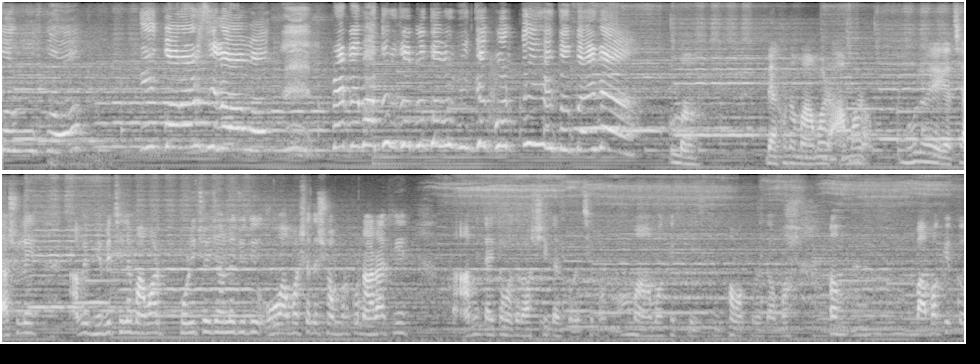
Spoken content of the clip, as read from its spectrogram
করব কি করার ছিল আমার? পেটে ভাতের জন্য ভিক্ষা হতো, তাই না? মা, দেখো না মা, আমার আমার ভুল হয়ে গেছে। আসলে আমি ভেবেছিলাম আমার পরিচয় জানলে যদি ও আমার সাথে সম্পর্ক না রাখে, আমি তাই তোমাদের অস্বীকার করেছিলাম। মা, আমাকে প্লিজ ক্ষমা করে দাও, মা। বাবাকে তো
